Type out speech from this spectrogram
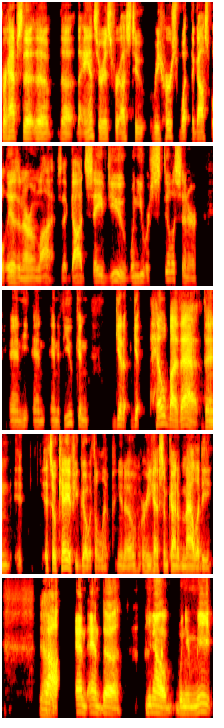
perhaps the, the the the answer is for us to rehearse what the gospel is in our own lives that god saved you when you were still a sinner and he and and if you can get get held by that then it it's okay if you go with a limp you know or you have some kind of malady yeah, and and uh you know when you meet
